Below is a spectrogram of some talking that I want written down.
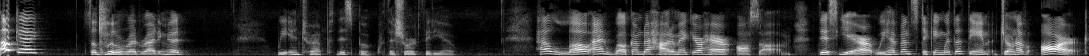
Okay, said Little Red Riding Hood. We interrupt this book with a short video. Hello and welcome to How to Make Your Hair Awesome. This year we have been sticking with the theme Joan of Arc.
